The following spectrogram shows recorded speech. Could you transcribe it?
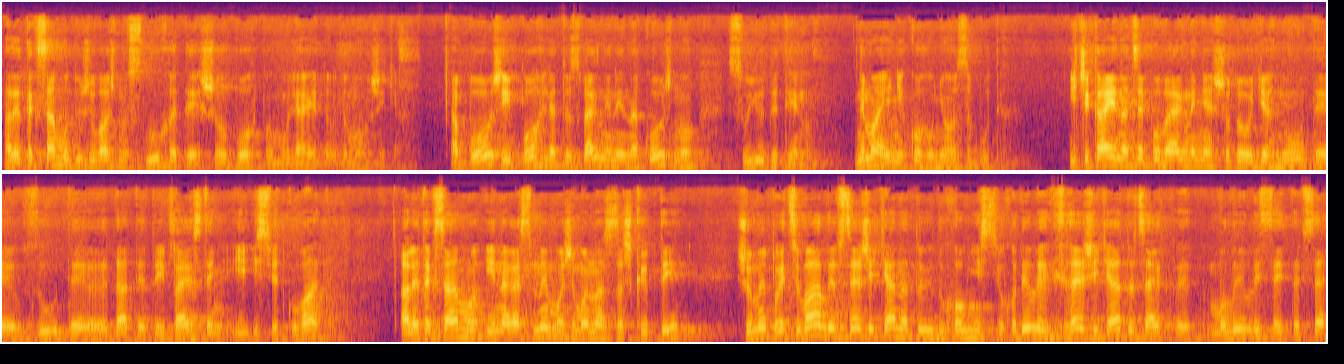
але так само дуже важливо слухати, що Бог промовляє до, до мого життя. А Божий погляд звернений на кожну свою дитину. Немає нікого в нього забутих. І чекає на це повернення, щоб одягнути, взути, дати той перстень і, і святкувати. Але так само і нараз ми можемо нас зашкребти, що ми працювали все життя над тою духовністю, ходили все життя до церкви, молилися і те все.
